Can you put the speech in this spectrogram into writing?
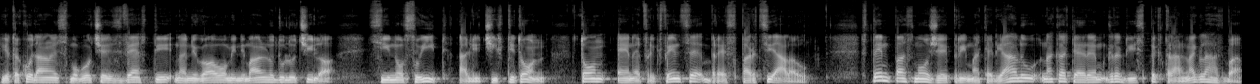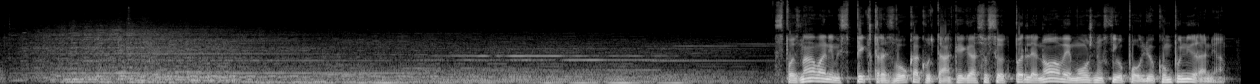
je tako danes mogoče izvesti na njegovo minimalno določilo, sinusoid ali čisti ton, ton ene frekvence brez parcialov. S tem pa smo že pri materialu, na katerem gradi spektralna glasba. S poznavanjem spektra zvoka kot takega so se odprle nove možnosti v polju komponiranja.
